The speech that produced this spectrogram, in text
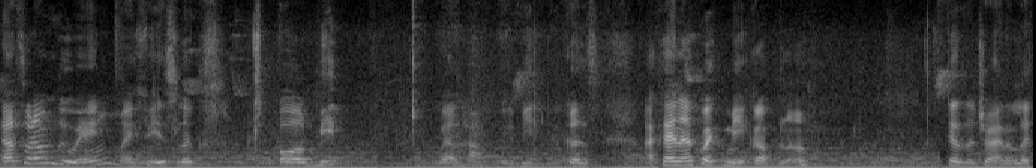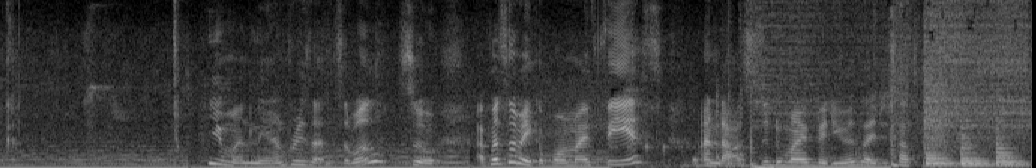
that's what I'm doing. My face looks all beat. Well halfway beat because I kinda quick makeup now. Because I try to look humanly and presentable. So I put some makeup on my face and that's to do my videos. I just have to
